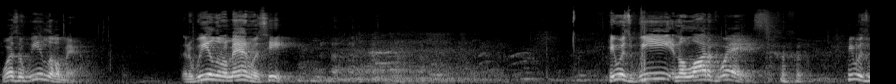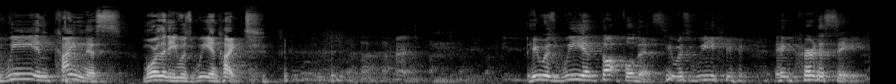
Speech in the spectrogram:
was a wee little man. And a wee little man was he. He was wee in a lot of ways. he was wee in kindness more than he was wee in height. he was wee in thoughtfulness. He was wee in courtesy.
